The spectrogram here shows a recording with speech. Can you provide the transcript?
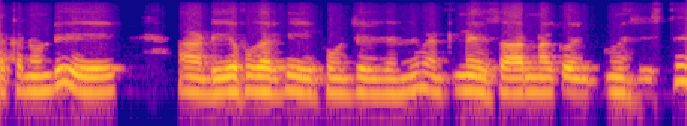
అక్కడ నుండి డిఎఫ్ గారికి ఫోన్ చేయడం జరిగింది. వెంటనే సార్ నాకు ఇన్ఫర్మేషన్ ఇస్తే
